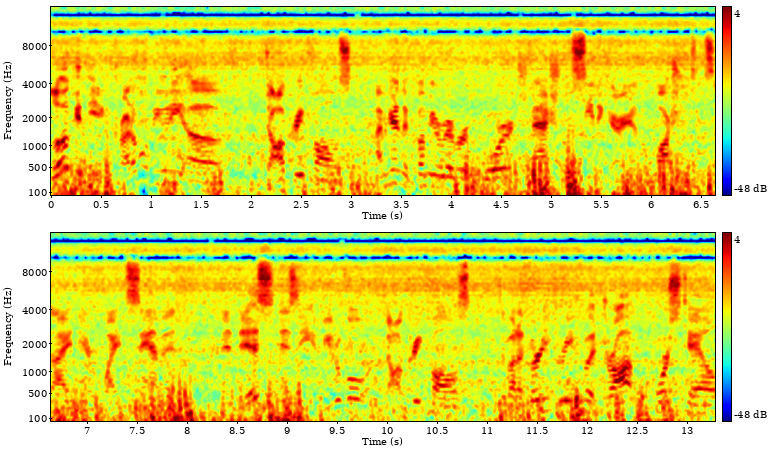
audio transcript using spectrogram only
look at the incredible beauty of Dog Creek Falls. I'm here in the Columbia River Gorge National Scenic Area, on the Washington side near White Salmon. And this is the beautiful Dog Creek Falls. It's about a 33 foot drop, horsetail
